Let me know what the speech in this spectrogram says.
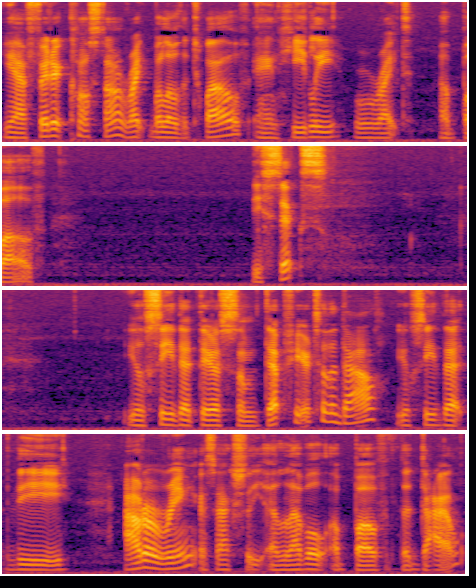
You have Frederique Constant right below the 12 and Healey right above the 6. You'll see that there's some depth here to the dial. You'll see that the outer ring is actually a level above the dial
